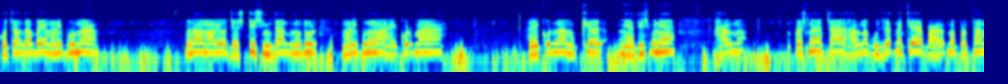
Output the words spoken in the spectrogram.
હોચંગાબાએ મણિપુરમાં બનાવવામાં આવ્યો. જસ્ટિસ સિદ્ધાંત મુદુલ મણિપુરમાં હાઈકોર્ટમાં, હાઈકોર્ટના મુખ્ય ન્યાયાધીશ બન્યા. હાલમાં પ્રશ્ન ચાર. હાલમાં ગુજરાતના કયા ભારતમાં પ્રથમ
